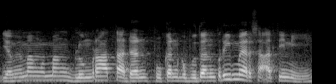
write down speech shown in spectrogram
ya memang memang belum rata dan bukan kebutuhan primer saat ini.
